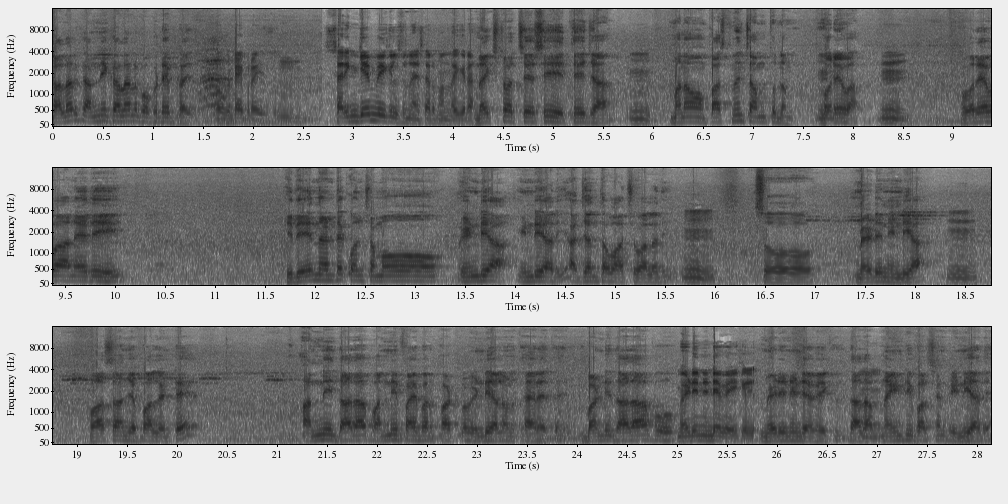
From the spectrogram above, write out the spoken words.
కలర్కి అన్ని కలర్కి ఒకటే ప్రైస్ ఒకటే ప్రైస్ సార్ ఇంకేం వెహికల్స్ ఉన్నాయి సార్ మన దగ్గర? నెక్స్ట్ వచ్చేసి తేజ. మ్మ్. మనం ఫస్ట్ నుంచి అమ్ముతున్నాం ఒరేవా. ఒరేవా అనేది ఇదేంటంటే కొంచెము ఇండియా ఇండియాది అజంతా వాచ్ వాళ్ళది. So made in India. వాస్తవం చెప్పాలంటే అన్ని దాదాపు అన్ని ఫైబర్ పార్ట్లు ఇండియాలోనే తయారవుతాయి బండి దాదాపు made in India vehicle made in India vehicle దాదాపు నైంటీ పర్సెంట్ ఇండియాదే.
